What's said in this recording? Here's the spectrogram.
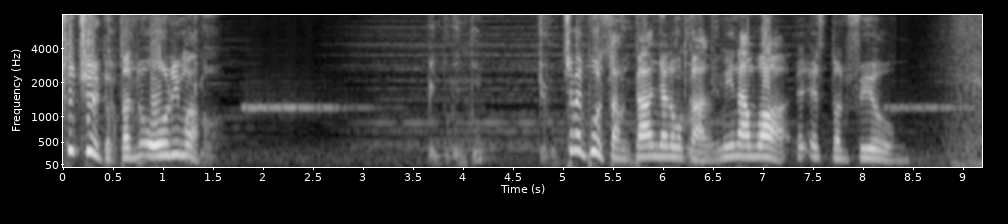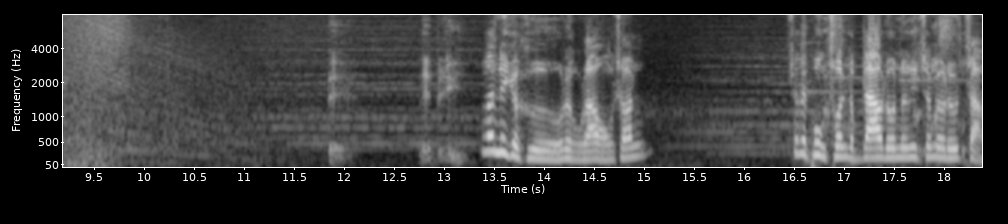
ฉันชื่อกับตันโอริมาฉันเป็นผู้สั่งการยานอวกาศมีนามว่าเอสตันฟิลและนี่ก็คือเรื่องราวของฉัน ฉันได้พุ่งชนกับดาวดวงหนึ่งที่ฉันไม่รู้จัก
